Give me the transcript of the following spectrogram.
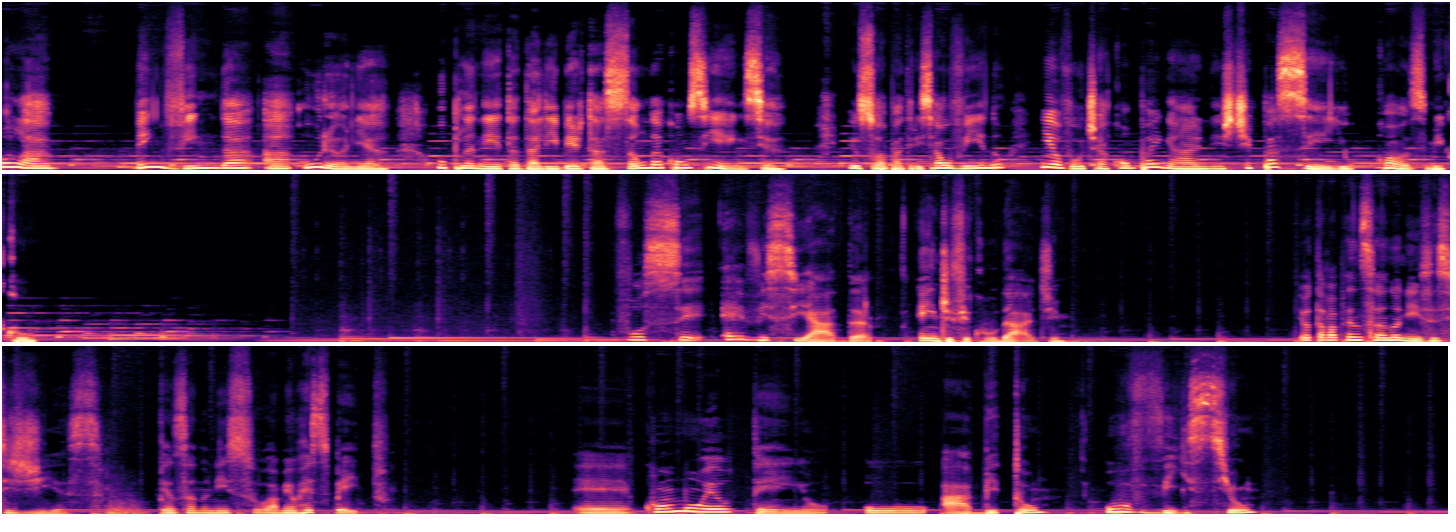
Olá, bem-vinda a Urânia, o planeta da libertação da consciência. Eu sou a Patrícia Alvino e eu vou te acompanhar neste passeio cósmico. Você é viciada em dificuldade? Eu estava pensando nisso esses dias, pensando nisso a meu respeito. É, como eu tenho o hábito o vício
